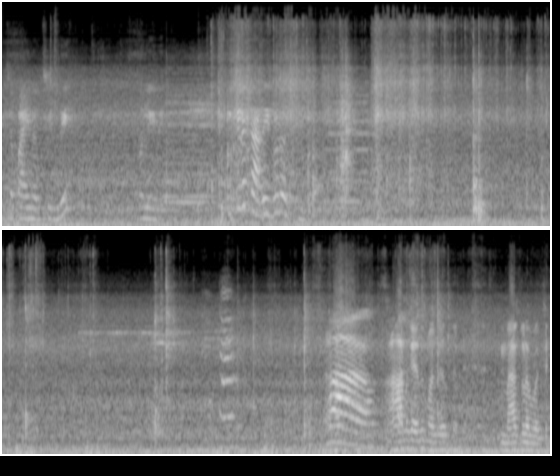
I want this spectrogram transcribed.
ఇట్లా పైన వచ్చింది. మళ్ళీ ఇది. ఇక్కడ కర్రీ కూడా వచ్చింది. అయితే మంచిగా నాకు కూడా మంచిగా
